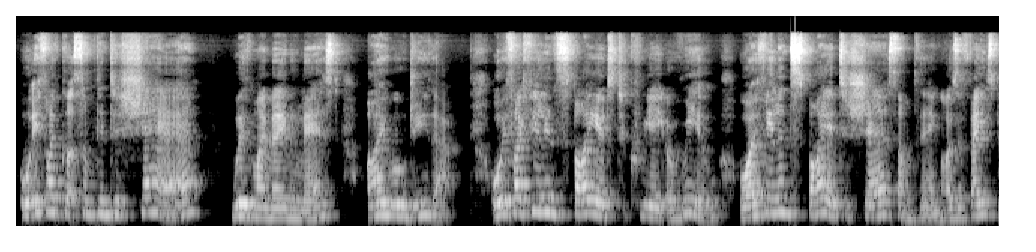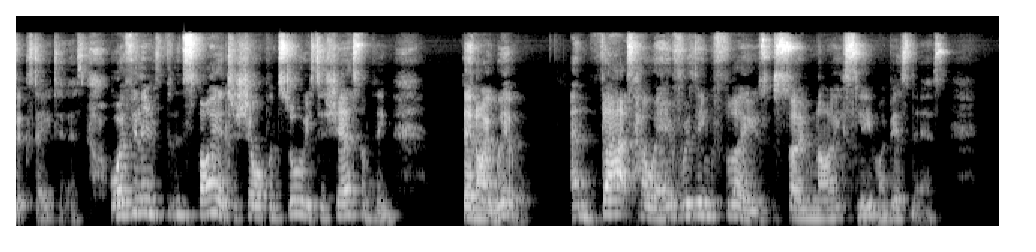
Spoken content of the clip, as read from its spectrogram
Or if I've got something to share with my mailing list, I will do that. Or if I feel inspired to create a reel, or I feel inspired to share something as a Facebook status, or I feel inspired to show up on stories to share something, then I will. And that's how everything flows so nicely in my business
